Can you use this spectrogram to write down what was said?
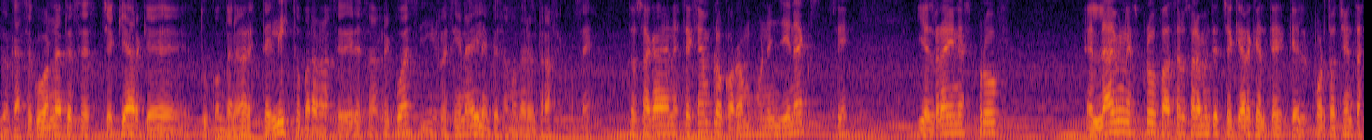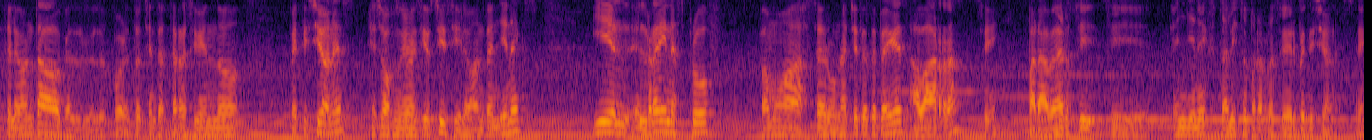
lo que hace Kubernetes es chequear que tu contenedor esté listo para recibir esas requests y recién ahí le empieza a mandar el tráfico. ¿sí? Entonces acá en este ejemplo corremos un Nginx ¿sí? y el readiness proof, el liveness proof va a ser solamente chequear que el, que el puerto 80 esté levantado, que el, puerto 80 esté recibiendo peticiones. Eso va a funcionar sí o sí si levanta Nginx. Y el, el proof vamos a hacer un HTTP GET a barra ¿sí? para ver si, si Nginx está listo para recibir peticiones. ¿sí?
